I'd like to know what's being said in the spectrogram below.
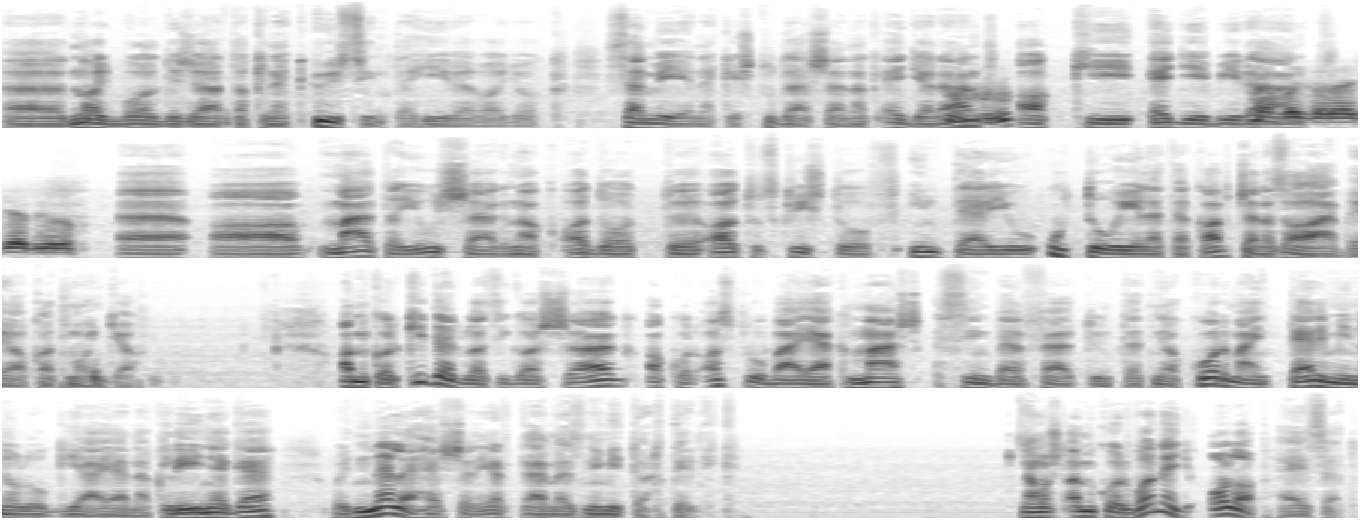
uh, Nagy Boldizsárt, akinek őszinte híve vagyok, személyének és tudásának egyaránt, uh Mhm. -huh. aki egyéb iránt uh, a Máltai újságnak adott Altusz Kristóf interjú utóélete kapcsán az alábbiakat mondja. Amikor kiderül az igazság, akkor azt próbálják más színben feltüntetni. A kormány terminológiájának lényege, hogy ne lehessen értelmezni, mi történik. Na most, amikor van egy alaphelyzet,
